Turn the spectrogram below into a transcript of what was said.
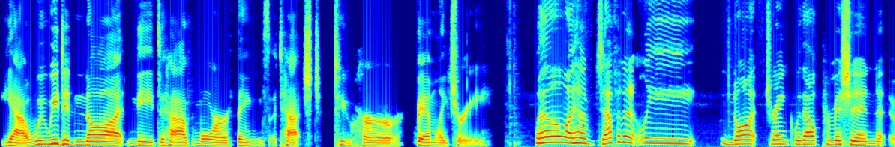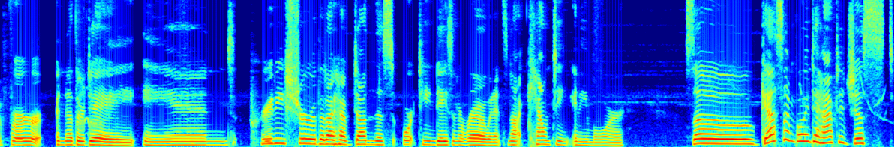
yeah, we, we did not need to have more things attached to her family tree. Well, I have definitely not drank without permission for another day and pretty sure that I have done this 14 days in a row and it's not counting anymore. So, guess I'm going to have to just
